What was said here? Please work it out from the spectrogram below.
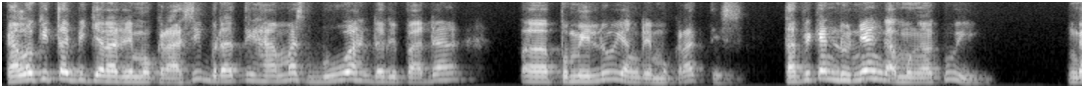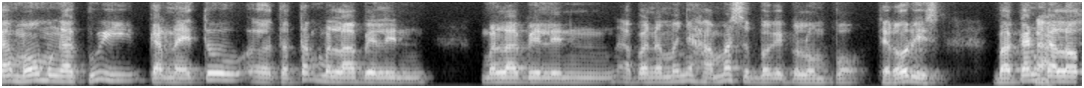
Kalau kita bicara demokrasi, berarti Hamas buah daripada uh, pemilu yang demokratis. Tapi kan dunia nggak mengakui, nggak mau mengakui karena itu uh, tetap melabelin melabelin apa namanya Hamas sebagai kelompok teroris. Bahkan nah, kalau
